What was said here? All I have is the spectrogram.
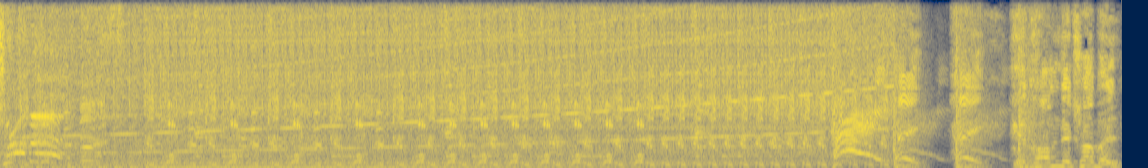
trouble. Hey! Hey, hey, here come the trouble.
